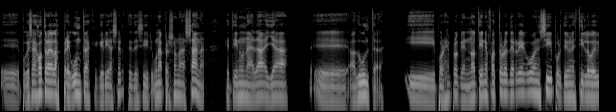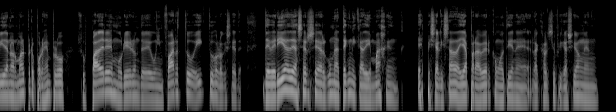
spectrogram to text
eh, porque esa es otra de las preguntas que quería hacerte, es decir, una persona sana que tiene una edad ya eh, adulta y, por ejemplo, que no tiene factores de riesgo en sí porque tiene un estilo de vida normal, pero, por ejemplo, sus padres murieron de un infarto, ictus o lo que sea, ¿debería de hacerse alguna técnica de imagen especializada ya para ver cómo tiene la calcificación en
